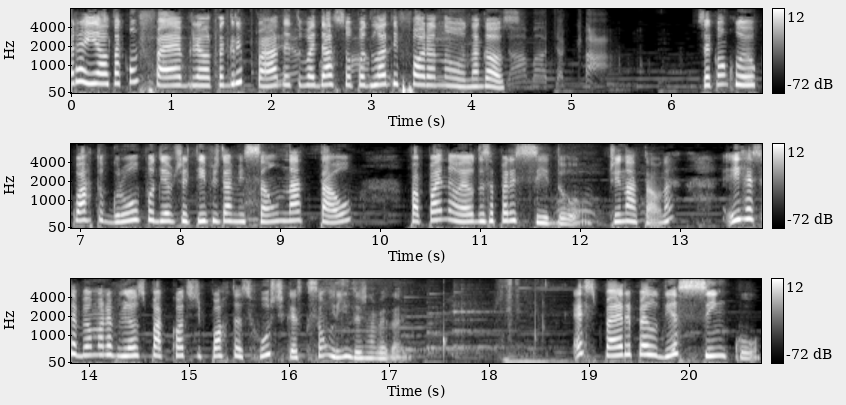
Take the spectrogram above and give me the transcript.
Peraí, ela tá com febre, ela tá gripada e tu vai dar sopa do lado de fora no negócio. Você concluiu o quarto grupo de objetivos da missão Natal Papai Noel Desaparecido. De Natal, né? E recebeu um maravilhoso pacote de portas rústicas, que são lindas, na verdade. Espere pelo dia 5.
